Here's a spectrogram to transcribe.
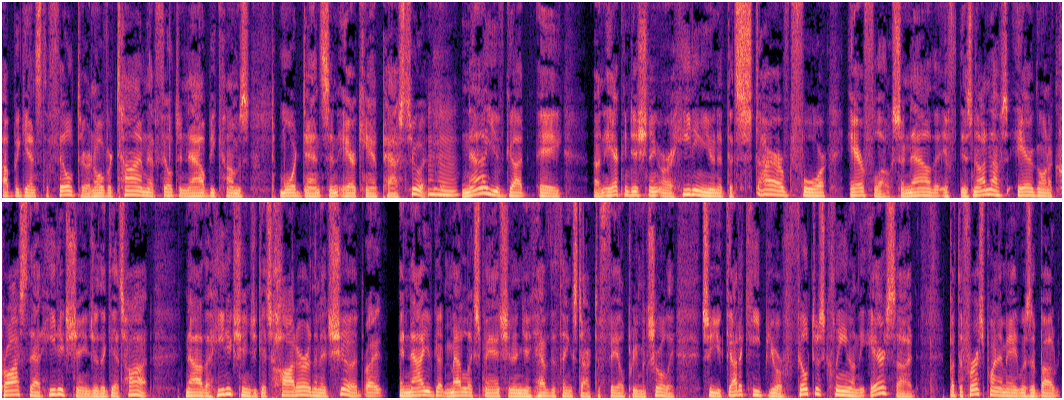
up against the filter, and over time that filter now becomes more dense and air can't pass through it. Mm-hmm. Now you've got a an air conditioning or a heating unit that's starved for airflow. So now that if there's not enough air going across that heat exchanger that gets hot, now the heat exchanger gets hotter than it should. Right. And now you've got metal expansion and you have the thing start to fail prematurely. So you've got to keep your filters clean on the air side. But the first point I made was about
